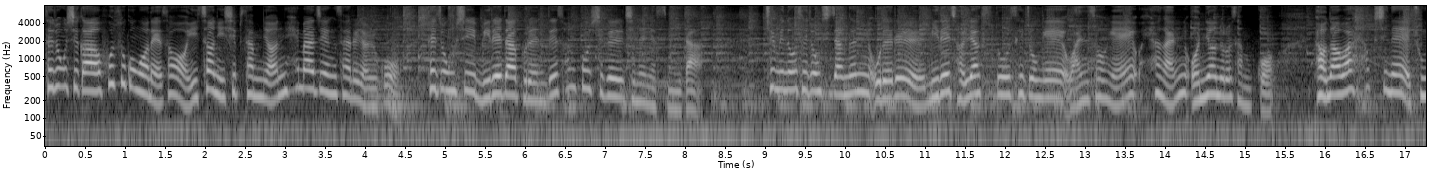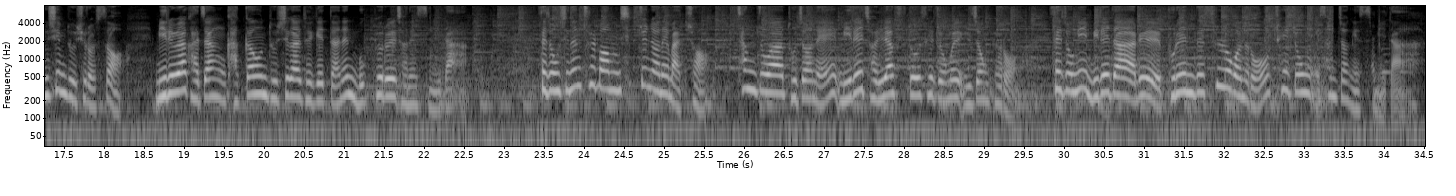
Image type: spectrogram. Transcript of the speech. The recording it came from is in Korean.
세종시가 호수공원에서 2023년 해맞이 행사를 열고 세종시 미래다 브랜드 선포식을 진행했습니다. 최민호 세종시장은 올해를 미래 전략 수도 세종의 완성에 향한 원년으로 삼고 변화와 혁신의 중심 도시로서 미래와 가장 가까운 도시가 되겠다는 목표를 전했습니다. 세종시는 출범 10주년에 맞춰 창조와 도전의 미래 전략 수도 세종을 이정표로 세종이 미래다를 브랜드 슬로건으로 최종 선정했습니다.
